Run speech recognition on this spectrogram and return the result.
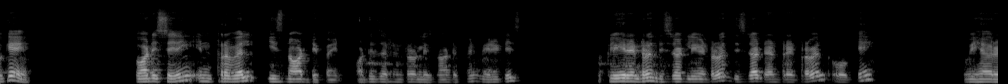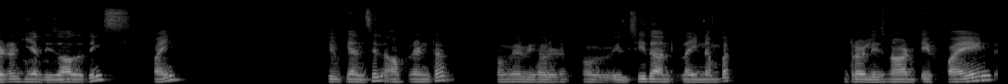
okay. What is saying? Interval is not defined. What is that interval is not defined? Where it is? Clear interval this is not clear interval this is not enter interval okay. We have written here these are the things fine. You cancel after enter somewhere we have written oh, we'll see the line number. Interval is not defined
